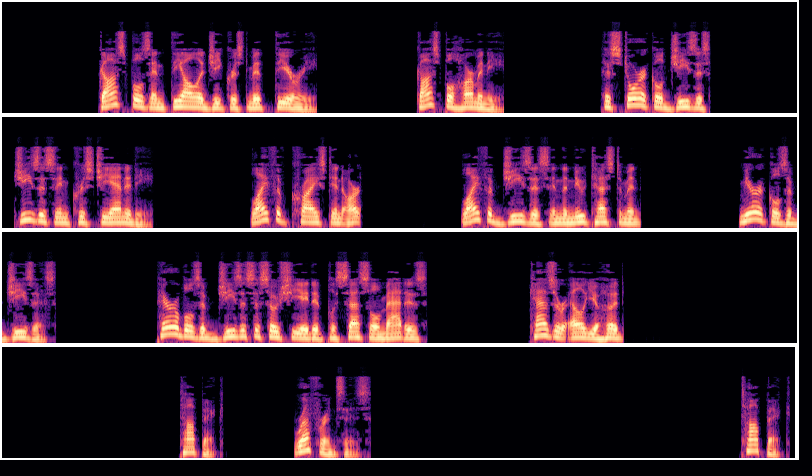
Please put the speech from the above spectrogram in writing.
Gospels and theology Christ myth theory Gospel harmony Historical Jesus Jesus in Christianity Life of Christ in art Life of Jesus in the New Testament Miracles of Jesus Parables of Jesus associated Placessel Matters Qasr el Yahud. Topic. References Topic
